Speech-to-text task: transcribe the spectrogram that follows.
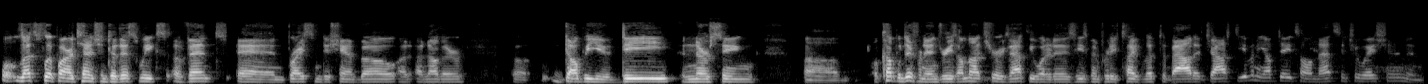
Well, let's flip our attention to this week's event and Bryson DeChambeau, another uh, WD nursing um, a couple different injuries. I'm not sure exactly what it is. He's been pretty tight-lipped about it. Josh, do you have any updates on that situation and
